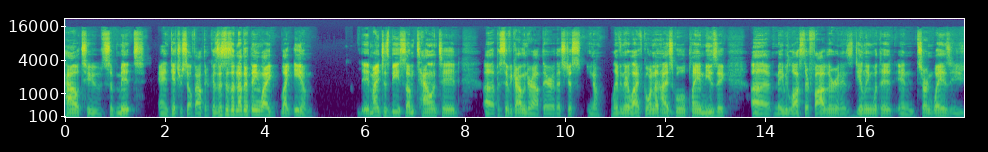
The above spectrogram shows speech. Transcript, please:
how to submit and get yourself out there because this is another thing like like Iam. It might just be some talented uh, Pacific Islander out there that's just you know living their life, going to high school, playing music. Uh, maybe lost their father and is dealing with it in certain ways. You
